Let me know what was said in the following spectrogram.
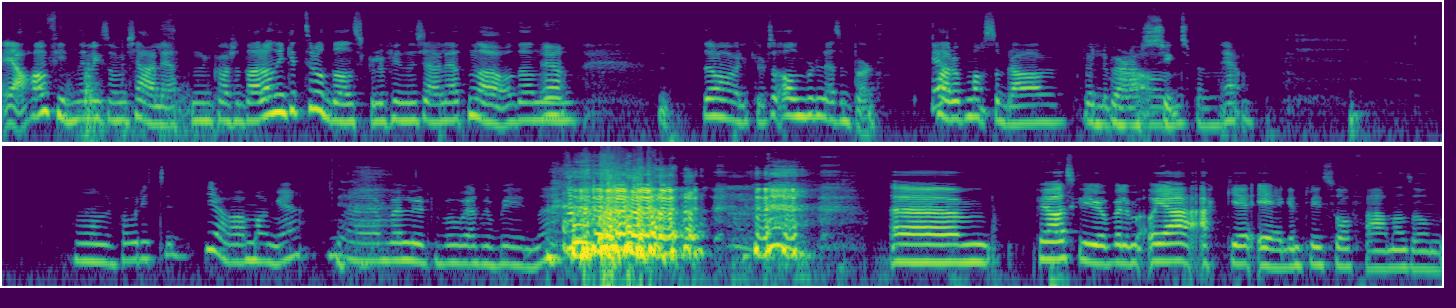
ja, Han finner liksom kjærligheten kanskje der han ikke trodde han skulle finne kjærligheten. da, og den, Ja. Det var veldig kult. Så alle burde lese Burn. Tar opp masse bra. veldig Burn er sykt spennende. Ja. Noen andre favoritter? Ja, mange. Jeg bare lurte på hvor jeg skal begynne. um, for jeg har skrevet opp veldig mye Og jeg er ikke egentlig så fan av sånn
